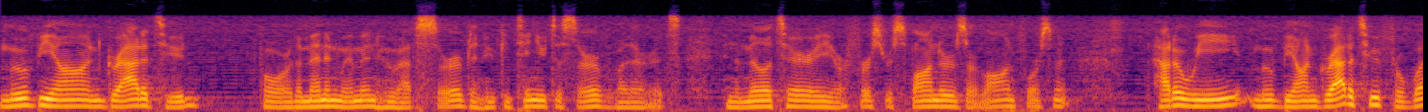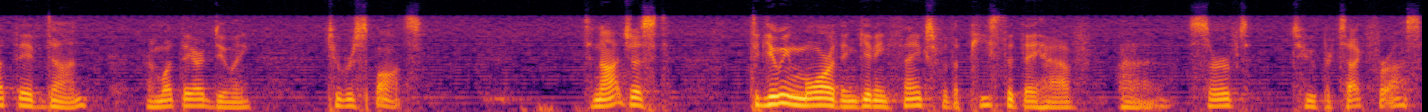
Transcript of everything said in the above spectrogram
move beyond gratitude for the men and women who have served and who continue to serve, whether it's in the military or first responders or law enforcement? How do we move beyond gratitude for what they've done and what they are doing to response? To not just to doing more than giving thanks for the peace that they have uh, served to protect for us,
